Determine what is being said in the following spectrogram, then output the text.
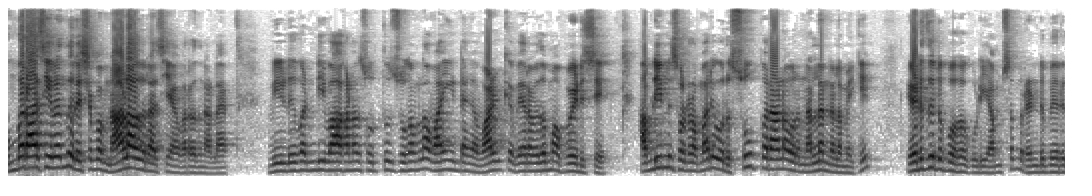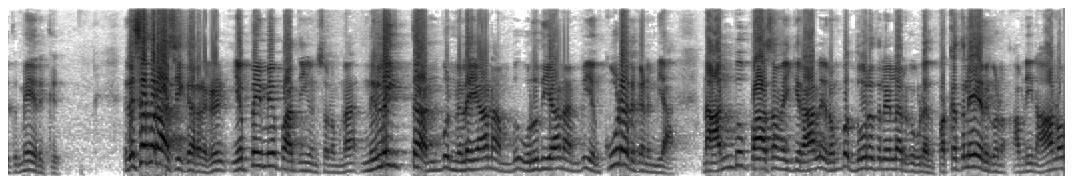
கும்பராசியிலேருந்து ரிஷபம் நாலாவது ராசியாக வர்றதுனால வீடு வண்டி வாகனம் சொத்து சுகம்லாம் வாங்கிட்டாங்க. வாழ்க்கை வேறு விதமாக போயிடுச்சு. அப்படின்னு சொல்கிற மாதிரி ஒரு சூப்பரான ஒரு நல்ல நிலைமைக்கு எடுத்துகிட்டு போகக்கூடிய அம்சம் ரெண்டு பேருக்குமே இருக்குது ரிஷபராசிக்காரர்கள் எப்பயுமே பார்த்தீங்கன்னு சொன்னோம்னா நிலைத்த அன்பு நிலையான அன்பு உறுதியான அன்பு என் கூட இருக்கணும்யா நான் அன்பு பாசம் வைக்கிற ஆள் ரொம்ப தூரத்துல எல்லாம் இருக்கக்கூடாது பக்கத்திலே இருக்கணும் அப்படின்னு ஆணோ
